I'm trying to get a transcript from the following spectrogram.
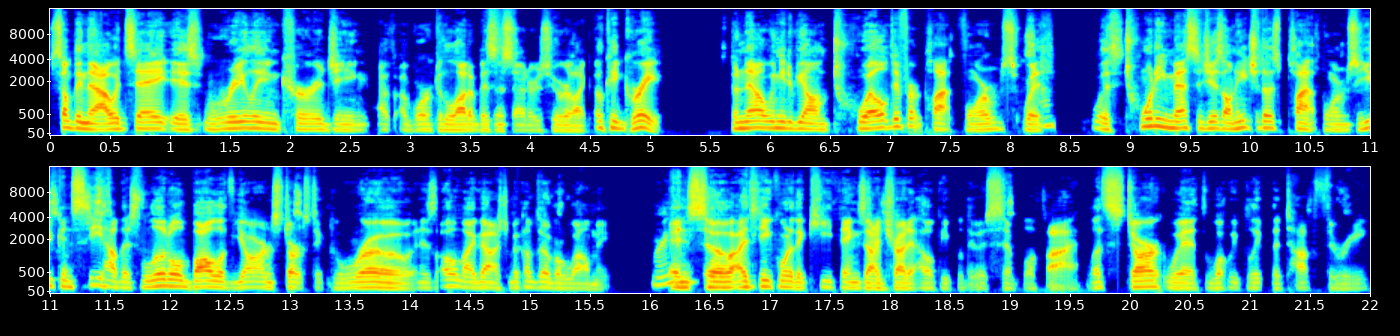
something that I would say is really encouraging. I've, I've worked with a lot of business owners who are like, okay, great. So now we need to be on 12 different platforms with with 20 messages on each of those platforms. So you can see how this little ball of yarn starts to grow and is, oh my gosh, it becomes overwhelming. Right. And so I think one of the key things I try to help people do is simplify. Let's start with what we believe the top three.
